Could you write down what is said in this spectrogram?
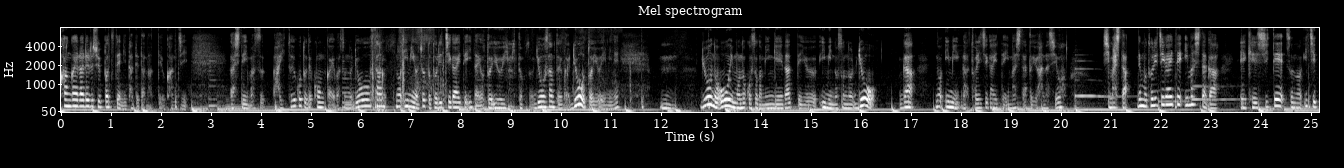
考えられる出発点に立てたなっていう感じがしています。はい、ということで今回はその量産の意味をちょっと取り違えていたよという意味とその量産というか量という意味ね、うん、量の多いものこそが民芸だっていう意味のその量がの意味が取り違えていましたという話をしました。でも取り違えていましたが、え、決してその一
